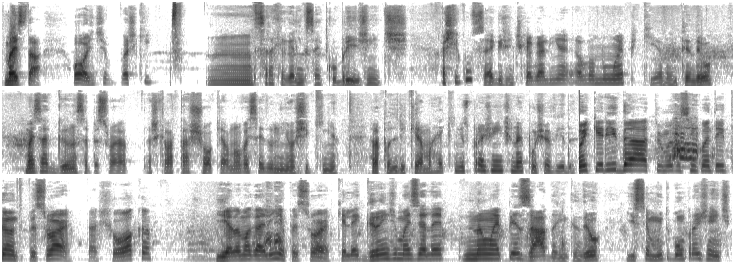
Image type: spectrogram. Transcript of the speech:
Mas tá. Ó, a gente, acho que... Hum, será que a galinha consegue cobrir, gente? Acho que consegue, gente, que a galinha, ela não é pequena, entendeu? Mas a gansa, pessoal, ela, acho que ela tá choque, ela não vai sair do ninho, a chiquinha. Ela poderia criar marrequinhos pra gente, né, poxa vida. Oi, querida turma dos 50 e tanto, pessoal. Tá choca. E ela é uma galinha, pessoal, que ela é grande, mas ela é, não é pesada, entendeu? Isso é muito bom pra gente.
